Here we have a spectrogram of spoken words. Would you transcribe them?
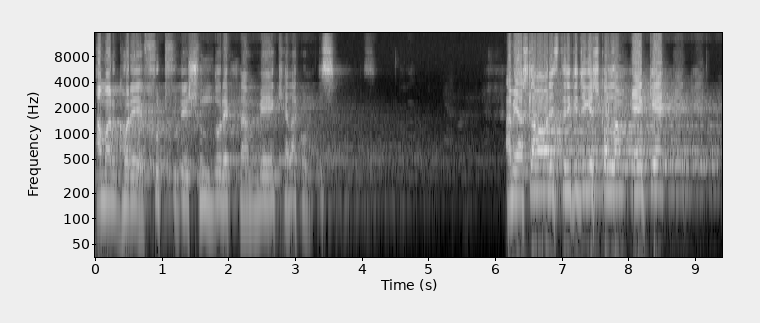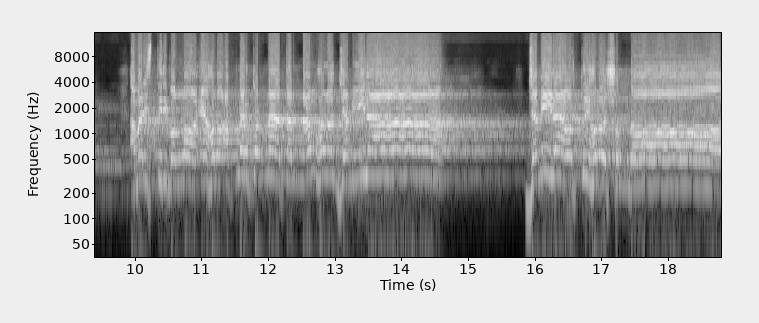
আমার ঘরে ফুটফুটে সুন্দর একটা মেয়ে খেলা করতেছে। আমি আসলাম, আমার স্ত্রীকে জিজ্ঞেস করলাম একে আমার স্ত্রী বলল, এ হলো আপনার কন্যা, তার নাম হলো জামিলা। জামিলা অর্থই হলো সুন্দর।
